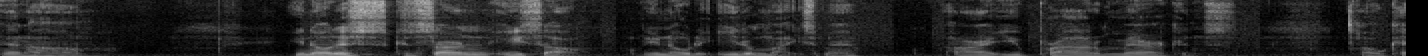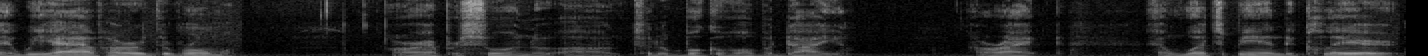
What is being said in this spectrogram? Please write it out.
And um, you know, this is concerning Esau, you know, the Edomites, man. All right, you proud Americans. Okay, we have heard the rumor, all right, pursuing the, uh, to the book of Obadiah, all right? And what's being declared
